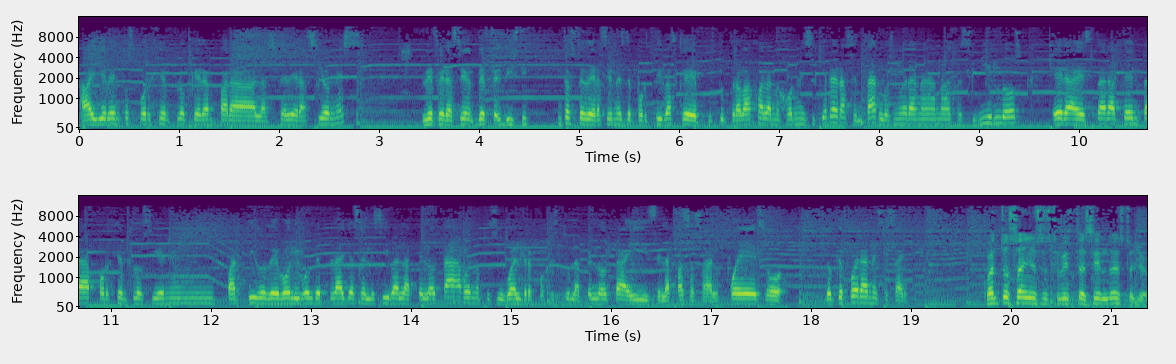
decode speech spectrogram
Hay eventos, por ejemplo, que eran para las federaciones, de, federación, de, distintas federaciones deportivas que pues, tu trabajo a lo mejor ni siquiera era sentarlos, no era nada más recibirlos, era estar atenta, por ejemplo, si en un partido de voleibol de playa se les iba la pelota, ah, bueno, pues igual recoges tú la pelota y se la pasas al juez o lo que fuera necesario. ¿Cuántos años estuviste haciendo esto yo?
